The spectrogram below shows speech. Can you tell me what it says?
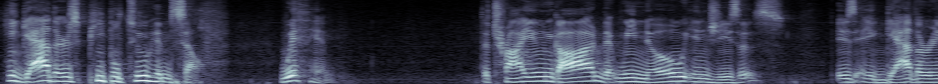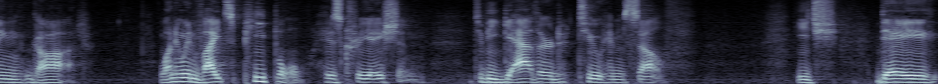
He gathers people to himself, with him. The triune God that we know in Jesus is a gathering God, one who invites people, his creation, to be gathered to himself. Each day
